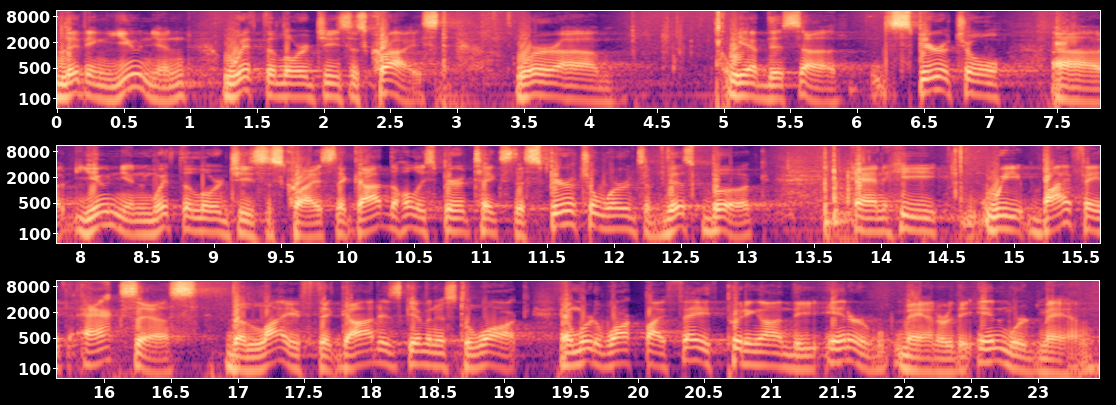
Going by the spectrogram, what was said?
living union with the Lord Jesus Christ. We're, um, we have this uh, spiritual uh, union with the Lord Jesus Christ, that God the Holy Spirit takes the spiritual words of this book and he we by faith access the life that God has given us to walk. And we're to walk by faith putting on the inner man or the inward man.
